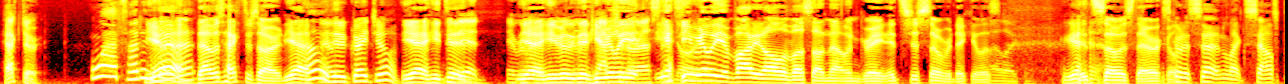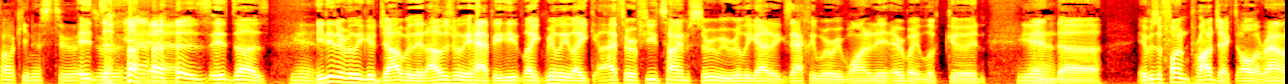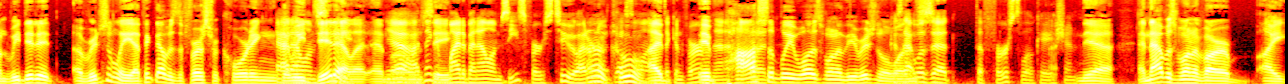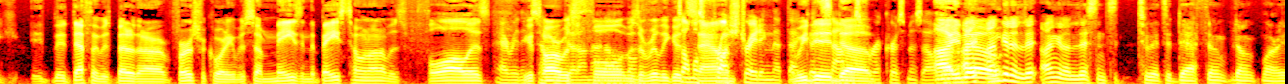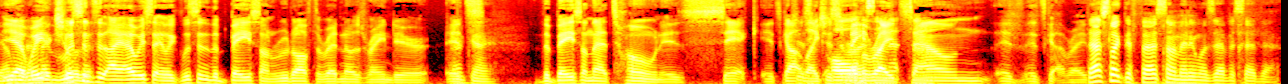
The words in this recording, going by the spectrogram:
Hector. What? I didn't know Yeah, that. that was Hector's art. Yeah. oh, he did a great job. Yeah, he did. did. It really- yeah, he really, really did. He really, yeah, he really embodied all of us on that one. Great. It's just so ridiculous. I like it. Yeah, It's so hysterical. It's got a certain like South Parkiness to it. It as well. does. It does. Yeah. He did a really good job with it. I was really happy. He like really like after a few times through, we really got it exactly where we wanted it. Everybody looked good. Yeah. And uh, it was a fun project all around. We did it originally. I think that was the first recording At that we LMC. did at MLMC. Yeah, I think it might have been LMC's first too. I don't Oh, know. Cool. I- to confirm it that. possibly was one of the original ones. that was at the first location. Yeah, and that was one of our like. It, it definitely was better than our first recording. It was amazing. The bass tone on it was flawless. Everything the guitar was good on full. It was a really good It's almost sound. frustrating that that We good did, sound is uh, for a Christmas album. I know. I, am gonna li- I'm gonna listen to, to it to death. Don't don't worry. I'm yeah, wait. make sure listen that- to. I always say like listen to the bass on Rudolph the Red-Nosed Reindeer. It's Okay. the bass on that tone is sick. It's got Just- like just all the the bass on right sound. It's, it's got right. That's like the first time anyone's ever said that.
